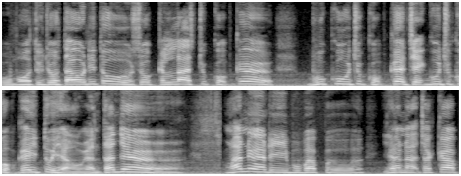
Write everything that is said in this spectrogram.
umur tujuh tahun itu. So kelas cukup ke? Buku cukup ke? Cikgu cukup ke? Itu yang orang tanya. Mana ada ibu bapa yang nak cakap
